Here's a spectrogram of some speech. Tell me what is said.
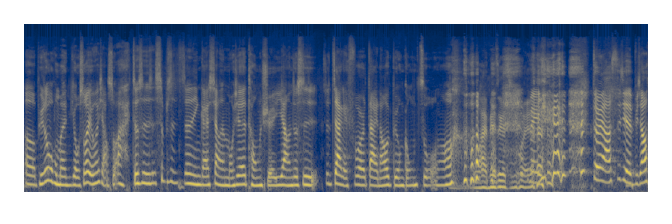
呃，比如说我们有时候也会想说，哎，就是是不是真的应该像某些同学一样，就是就嫁给富二代，然后不用工作，然后 我还没这个机会。每天对啊，师姐比较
